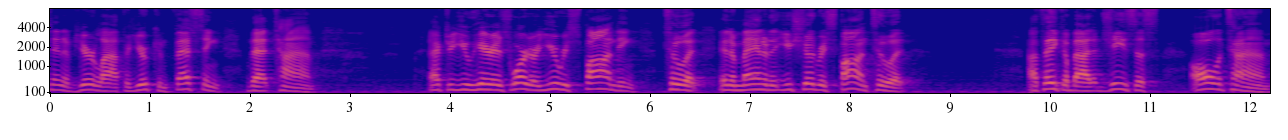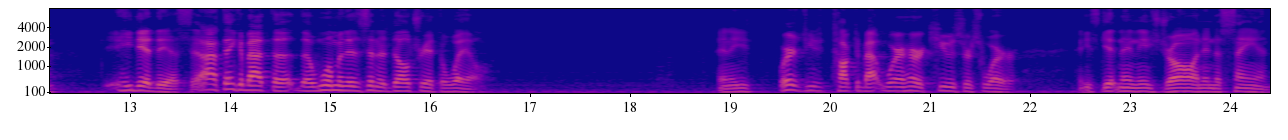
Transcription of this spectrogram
sin of your life? Are you confessing that time? After you hear His word, are you responding to it in a manner that you should respond to it? I think about it. Jesus, all the time, he did this. I think about the, the woman that's in adultery at the well. And he, where you talked about where her accusers were. He's getting in, he's drawing in the sand.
